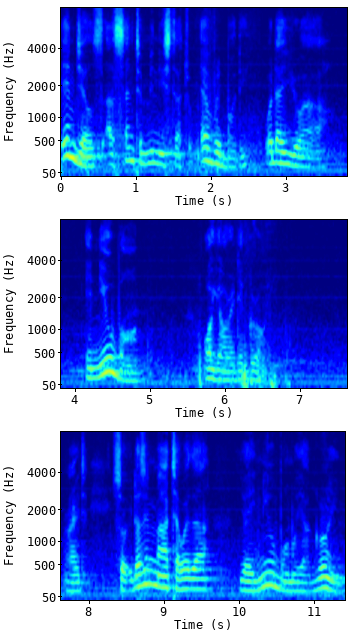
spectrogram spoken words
angels are sent to minister to everybody, whether you are a newborn or you're already growing. Right? So it doesn't matter whether you're a newborn or you're growing.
